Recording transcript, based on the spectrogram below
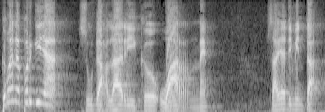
Kemana perginya? Sudah lari ke warnet. Saya diminta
